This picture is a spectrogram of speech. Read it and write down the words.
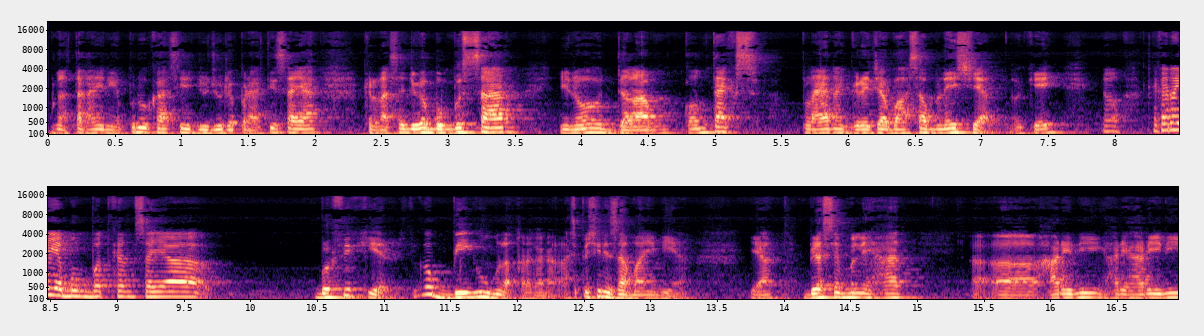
mengatakan ini penuh kasih jujur daripada hati saya karena saya juga membesar you know dalam konteks pelayanan gereja bahasa Malaysia oke okay? you know, kadang-kadang yang membuatkan saya berpikir juga bingung lah kadang-kadang especially zaman ini ya ya bila saya melihat uh, hari ini hari-hari ini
